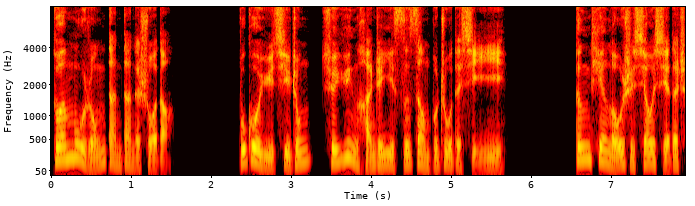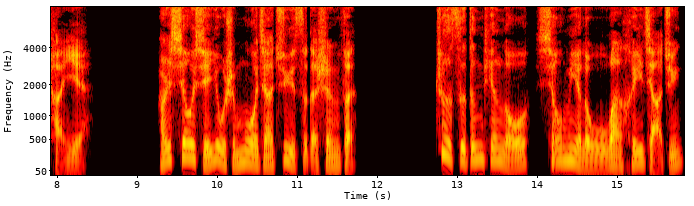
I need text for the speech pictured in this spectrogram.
端木荣淡淡的说道，不过语气中却蕴含着一丝藏不住的喜意。登天楼是萧协的产业，而萧协又是墨家巨子的身份。这次登天楼消灭了五万黑甲军，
